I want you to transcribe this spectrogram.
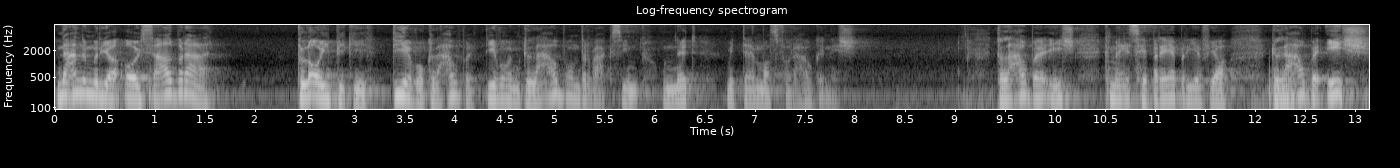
nennen wir ja uns selber auch Gläubige, die, die glauben, die, die im Glauben unterwegs sind und nicht mit dem, was vor Augen ist. Glauben ist, gemäß Hebräerbrief ja, Glauben ist,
